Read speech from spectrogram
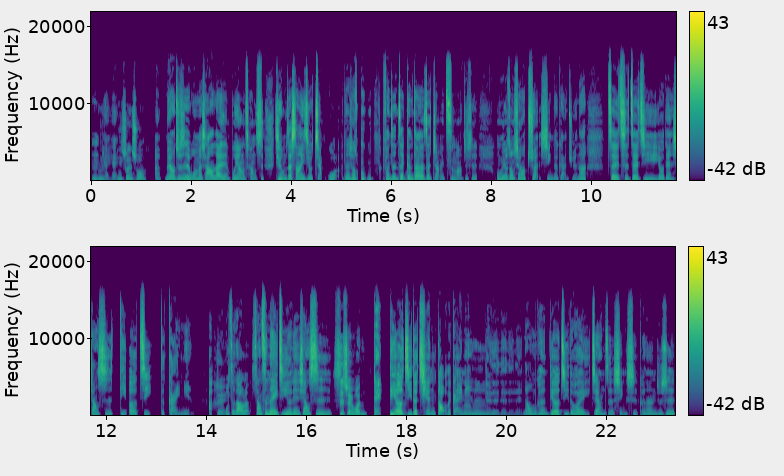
嗯嗯，嘿嘿你说你说，啊，没有，就是我们想要来点不一样的尝试。其实我们在上一集有讲过了，但是想说，嗯嗯，反正再跟大家再讲一次嘛，就是我们有种想要转型的感觉。那这一次这集有点像是第二季的概念啊，对我知道了，上次那一集有点像是试水温，对第二集的前导的概念。嗯对对对对对，那我们可能第二集都会以这样子的形式，可能就是。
